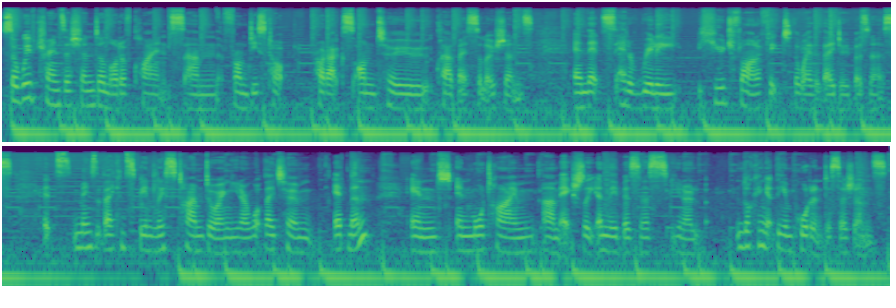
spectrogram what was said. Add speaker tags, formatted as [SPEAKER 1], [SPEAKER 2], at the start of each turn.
[SPEAKER 1] So we've transitioned a lot of clients um, from desktop products onto cloud-based solutions and that's had a really huge flow-on effect to the way that they do business. It means that they can spend less time doing you know what they term admin and, and more time um, actually in their business you know looking at the important decisions.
